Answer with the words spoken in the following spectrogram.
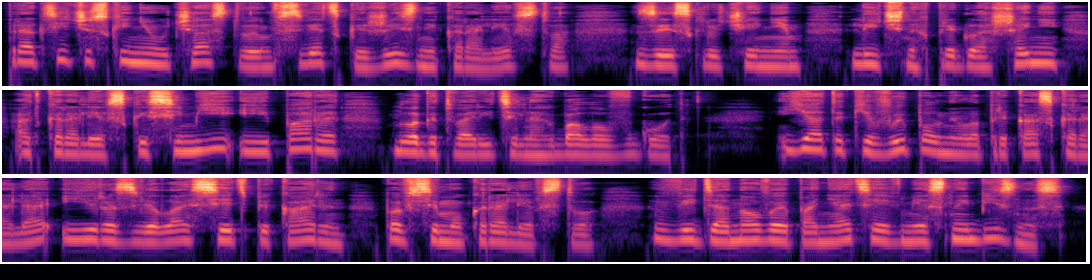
Практически не участвуем в светской жизни королевства, за исключением личных приглашений от королевской семьи и пары благотворительных балов в год. Я таки выполнила приказ короля и развела сеть пекарен по всему королевству, введя новое понятие в местный бизнес —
